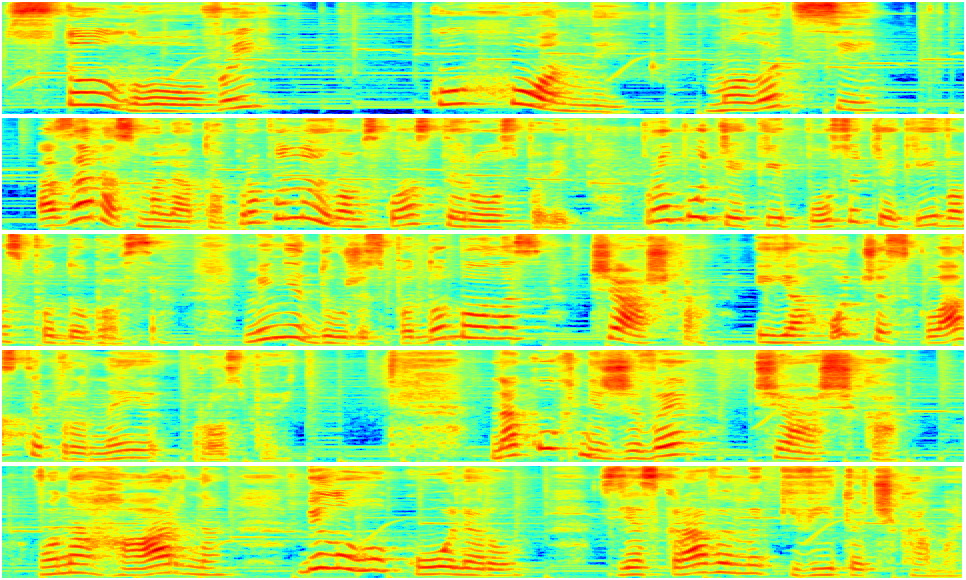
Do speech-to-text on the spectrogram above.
столовий, кухонний. Молодці. А зараз, малята, пропоную вам скласти розповідь про будь-який посуд, який вам сподобався. Мені дуже сподобалась чашка, і я хочу скласти про неї розповідь. На кухні живе чашка. Вона гарна, білого кольору, з яскравими квіточками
